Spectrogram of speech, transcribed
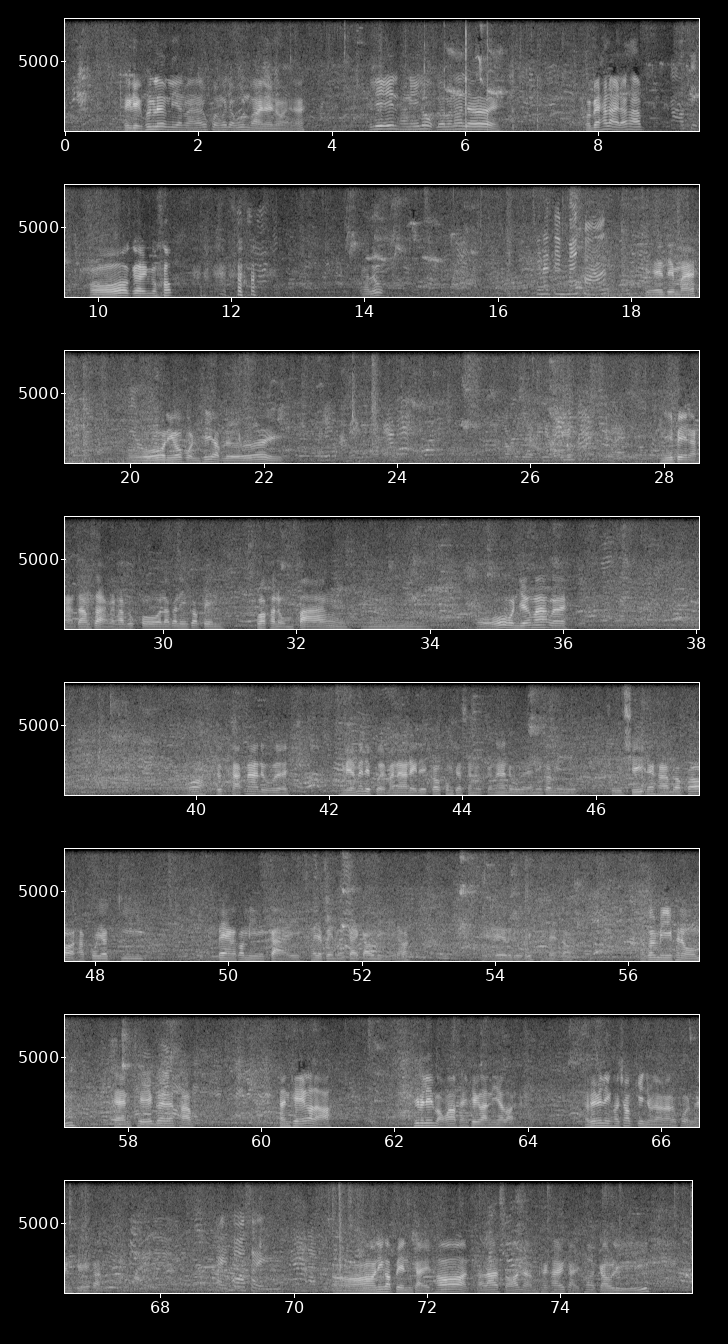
เด็กๆเพิ่งเลิกเรียนมานะทุกคนก็จะวุ่นวายหน่อยๆนะพี่ลินทางนี้ลูกเดินมานั่นเลย หมดไปเท่าไหร่แล้วครับเก้าสิบโอ้เกินงบ มาลูกกินไอติมไหมคะโอเคเต็มไหมโอ้นี่ก็คนเทียบเลยนี่เป็นอาหารตามสั่งนะครับทุกคนแล้วก็นี้ก็เป็นพวกขนมปังอืมโอ้โหคนเยอะมากเลย โอ้ คึกคักน่าดูเลยโรงเรียนไม่ได้เปิดมานานเด็กๆก็คงจะสนุกกันน่าดูเลยอันนี้ก็มีซูชินะครับ แล้วก็ทาโกยากิแป้งแล้วก็มีไก่น่าจะเป็นเหมือนไก่เกาหลีเนาะเดี๋ยวไปดูดิอะไรต่อ แล้วก็มีขนมแพนเค้กด้วยนะครับแพนเค้กเหรอพี่มิลินบอกว่าแพนเค้กร้านนี้อร่อยนะครับแต่พี่มิลินเขาชอบกินอยู่แล้วนะทุกคนแพนเค้กอะก่ทอดใส่นี่น่ากิน อ๋อ นี่ก็เป็นไก่ทอดทาราซอสนะคล้ายๆ ไก่ทอดเกาหลี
